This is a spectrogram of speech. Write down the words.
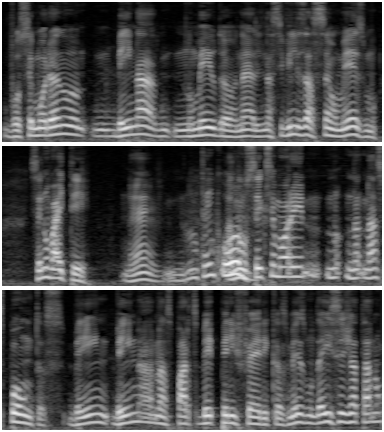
você morando bem na, no meio da, né, na civilização mesmo, você não vai ter, né? Não tem A como. não ser que você more na- nas pontas, bem, bem na- nas partes periféricas mesmo, daí você já está num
